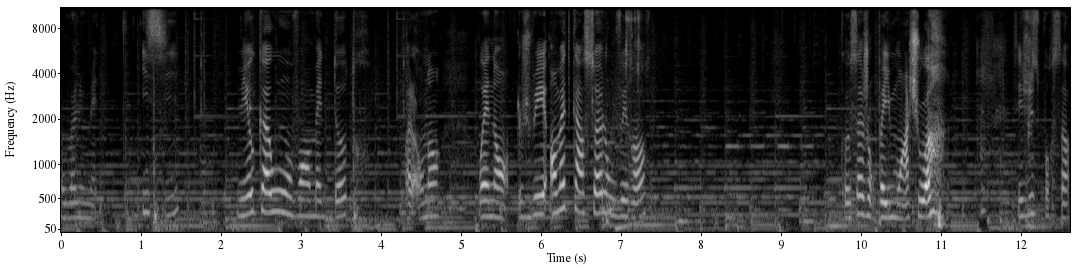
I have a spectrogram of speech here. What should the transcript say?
on va le mettre ici. Mais au cas où on va en mettre d'autres. Voilà, on en... Ouais, non. Je vais en mettre qu'un seul, on verra. Comme ça, j'en paye moins, tu vois. C'est juste pour ça.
